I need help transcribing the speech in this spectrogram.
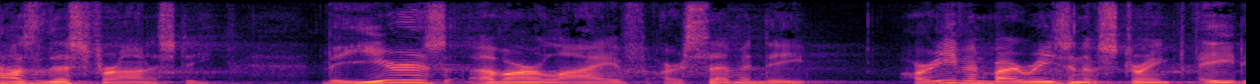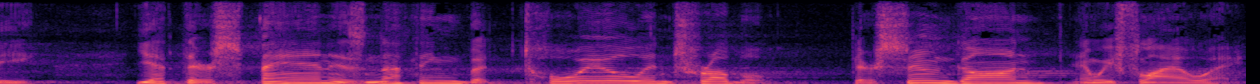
How's this for honesty? The years of our life are 70, or even by reason of strength, 80, yet their span is nothing but toil and trouble. They're soon gone, and we fly away.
